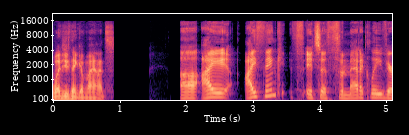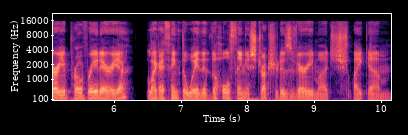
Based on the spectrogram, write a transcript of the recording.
What do you think of Violence? Uh, I I think it's a thematically very appropriate area. Like I think the way that the whole thing is structured is very much like um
